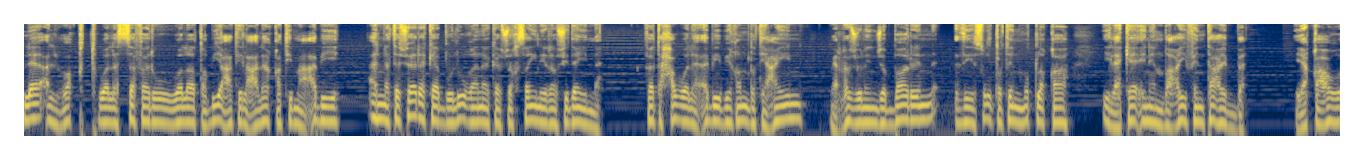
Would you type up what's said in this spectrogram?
لا الوقت ولا السفر ولا طبيعة العلاقة مع أبي أن نتشارك بلوغنا كشخصين راشدين. فتحول أبي بغمضة عين من رجل جبار ذي سلطة مطلقة إلى كائن ضعيف تعب. يقع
